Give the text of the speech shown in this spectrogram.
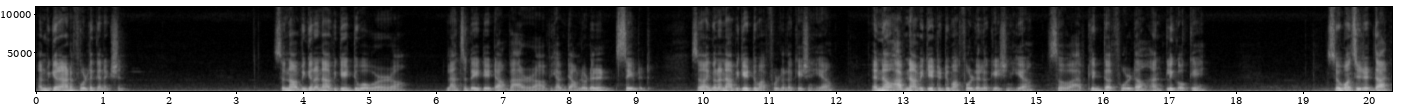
and we're going to add a folder connection. So now we're gonna navigate to our uh, Landsat 8 data where uh, we have downloaded it, saved it. So I'm gonna navigate to my folder location here. And now I have navigated to my folder location here. So I have clicked that folder and click OK. So once you did that,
